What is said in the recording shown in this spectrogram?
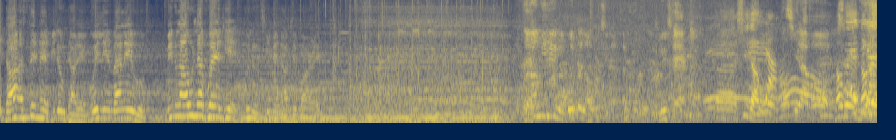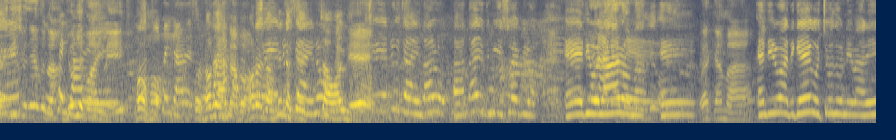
အသားအစ်စ်နဲ့ပြုလုပ်ထားတဲ့ငွေလင်ပန်းလေးကို မင်္ဂလာဦးလက်ဖွဲ့အဖြစ်အခုလိုချီးမြှင့်တာဖြစ်ပါတယ်အာရှိတာပေါ့နော်ရှိတာပေါ့နောက်ထပ်နောက်ထပ်ဒီရွှေစင်ဆိုတာမျိုးဖြစ်သွားပြီလေဟုတ်ဟုတ်နောက်ထပ်နောက်ထပ်ဒါ20ကြာသွားပြီရှင်ရတုကြရင်သားတို့အာသားရသမီးဆွဲပြီးတော့အဲဒီကိုလာတော့မှအဲ welcome ပါအန်တီတို့ကတကယ်ကိုကြိုးစိုးနေပါလေ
